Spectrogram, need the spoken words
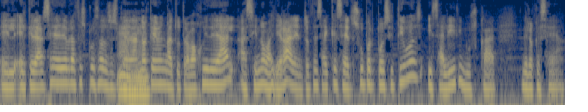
El, el quedarse de brazos cruzados esperando a que venga tu trabajo ideal, así no va a llegar. Entonces hay que ser súper positivos y salir y buscar de lo que sea.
